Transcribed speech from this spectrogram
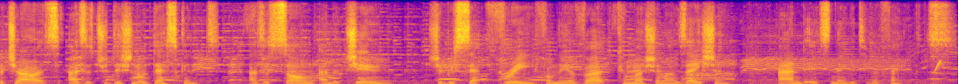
Bećarac as a traditional descant, as a song and a tune, should be set free from the overt commercialization and its negative effects.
